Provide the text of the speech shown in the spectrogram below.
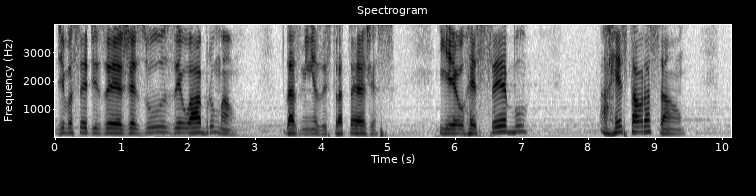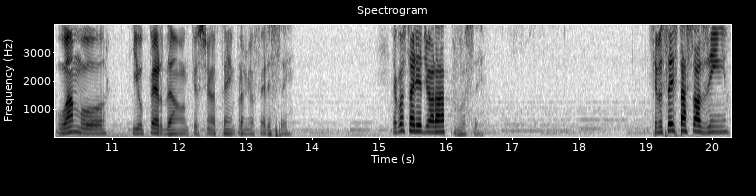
de você dizer: Jesus, eu abro mão das minhas estratégias e eu recebo a restauração, o amor e o perdão que o Senhor tem para me oferecer. Eu gostaria de orar por você. Se você está sozinho,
